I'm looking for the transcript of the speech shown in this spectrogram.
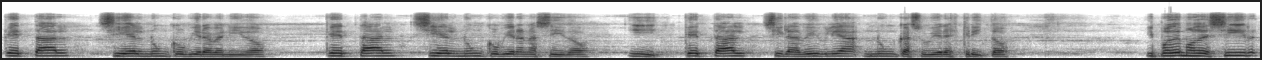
¿Qué tal si Él nunca hubiera venido? ¿Qué tal si Él nunca hubiera nacido? ¿Y qué tal si la Biblia nunca se hubiera escrito? Y podemos decir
